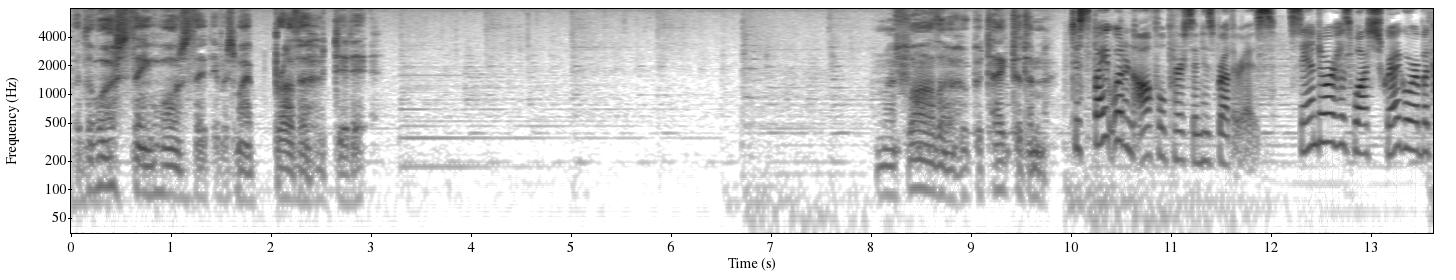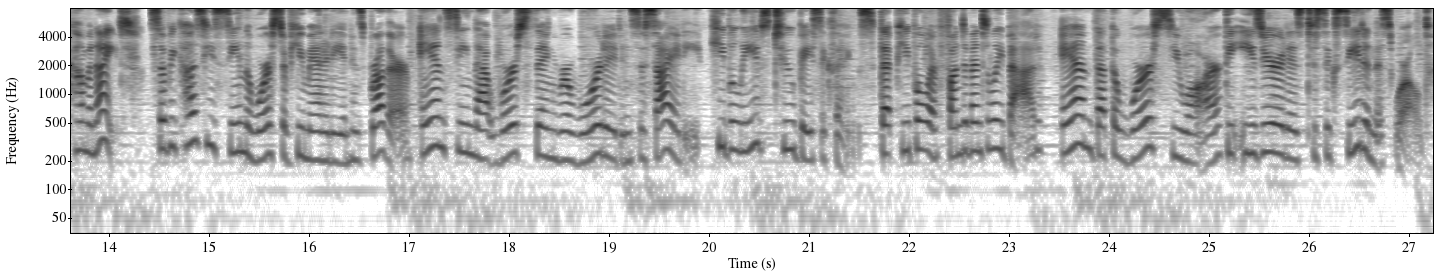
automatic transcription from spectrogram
But the worst thing was that it was my brother who did it. My father who protected him. Despite what an awful person his brother is, Sandor has watched Gregor become a knight. So, because he's seen the worst of humanity in his brother and seen that worst thing rewarded in society, he believes two basic things that people are fundamentally bad, and that the worse you are, the easier it is to succeed in this world.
